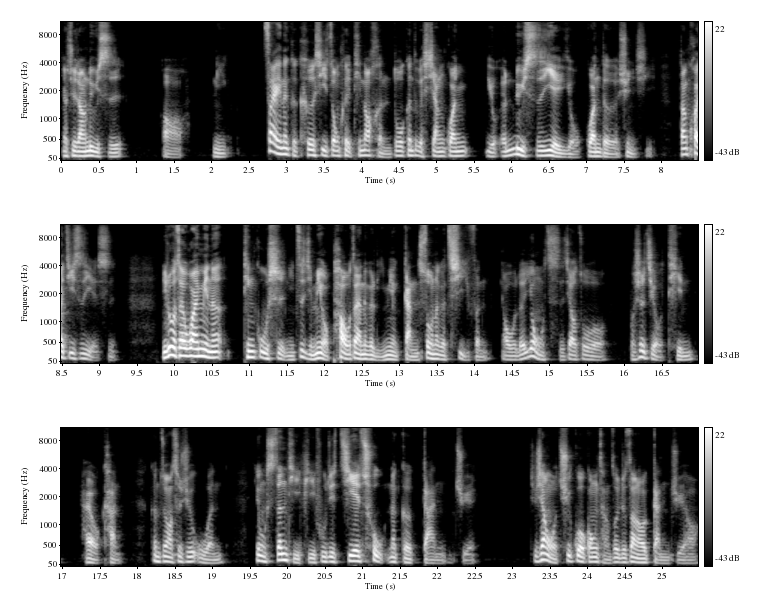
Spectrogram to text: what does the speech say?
要去当律师哦，你在那个科系中可以听到很多跟这个相关有呃律师业有关的讯息。当会计师也是，你如果在外面呢听故事，你自己没有泡在那个里面感受那个气氛哦。我的用词叫做不是只有听，还有看，更重要是去闻，用身体皮肤去接触那个感觉。就像我去过工厂之后，就知道我感觉哦，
